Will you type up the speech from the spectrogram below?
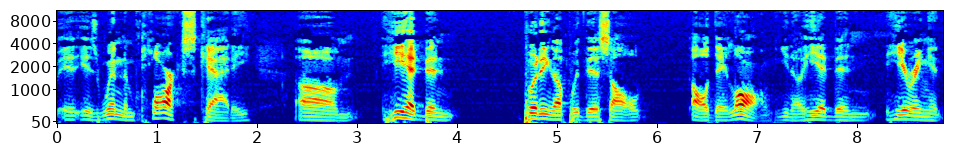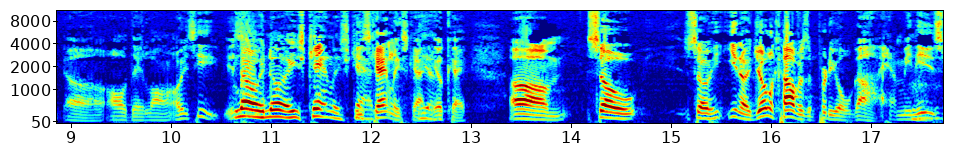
is Wyndham Clark's caddy. Um, he had been putting up with this all all day long. You know, he had been hearing it uh, all day long. Oh, is he? Is no, he, no, he's Cantlay's caddy. He's Cantlay's caddy. Yeah. Okay. Um, so, so he, you know, Joe LaCava's a pretty old guy. I mean, he's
